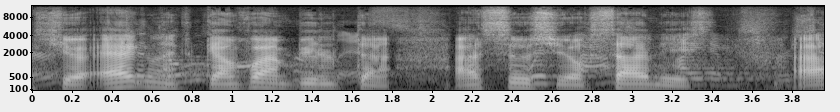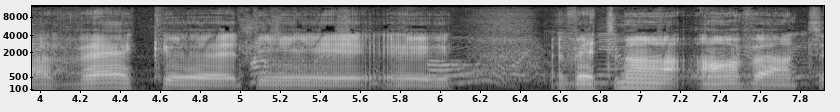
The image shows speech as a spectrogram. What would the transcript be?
sur Eglinton qui envoie un bulletin à ceux sur sa liste avec euh, des euh, vêtements en vente.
